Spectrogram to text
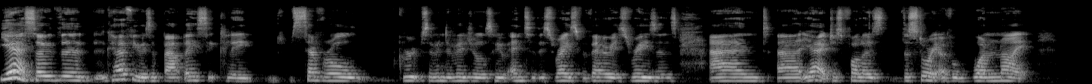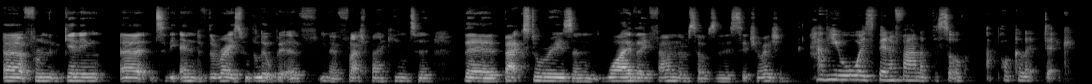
yeah, so the curfew is about basically several groups of individuals who enter this race for various reasons, and uh, yeah, it just follows the story over one night. Uh, from the beginning uh, to the end of the race, with a little bit of you know flashback into their backstories and why they found themselves in this situation. Have you always been a fan of the sort of apocalyptic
